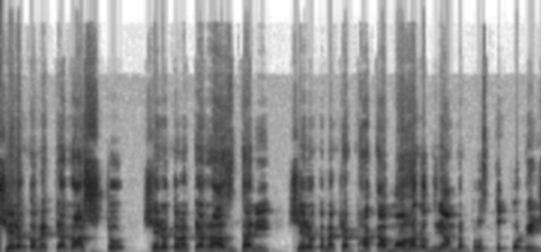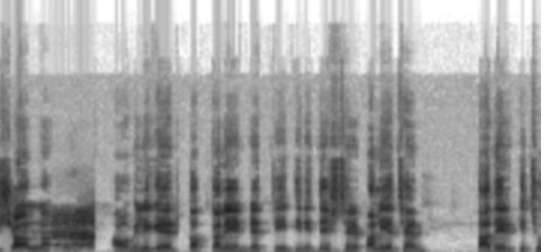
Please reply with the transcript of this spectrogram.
সেরকম একটা রাষ্ট্র, সেরকম একটা রাজধানী, সেরকম একটা ঢাকা মহানগরী আমরা প্রস্তুত করব ইনশাআল্লাহ। আওয়ামী লীগের তৎকালীন নেত্রী তিনি দেশ ছেড়ে পালিয়েছেন। তাদের কিছু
